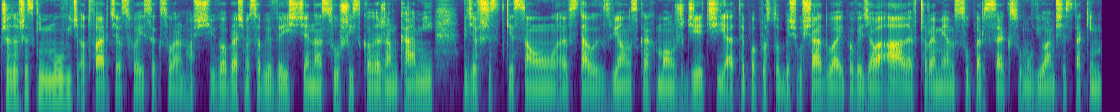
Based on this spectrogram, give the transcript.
Przede wszystkim mówić otwarcie o swojej seksualności. Wyobraźmy sobie wyjście na sushi z koleżankami, gdzie wszystkie są w stałych związkach, mąż, dzieci, a ty po prostu byś usiadła i powiedziała, ale wczoraj miałem super seks, umówiłam się z takim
